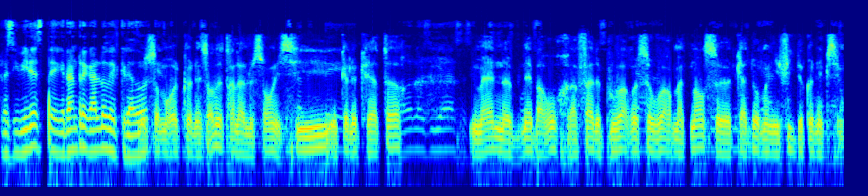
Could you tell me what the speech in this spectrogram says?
recibir este gran regalo del Nous sommes reconnaissants d'être à la leçon ici et que le Créateur mène Bnei Baruch afin de pouvoir recevoir maintenant ce cadeau magnifique de connexion.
